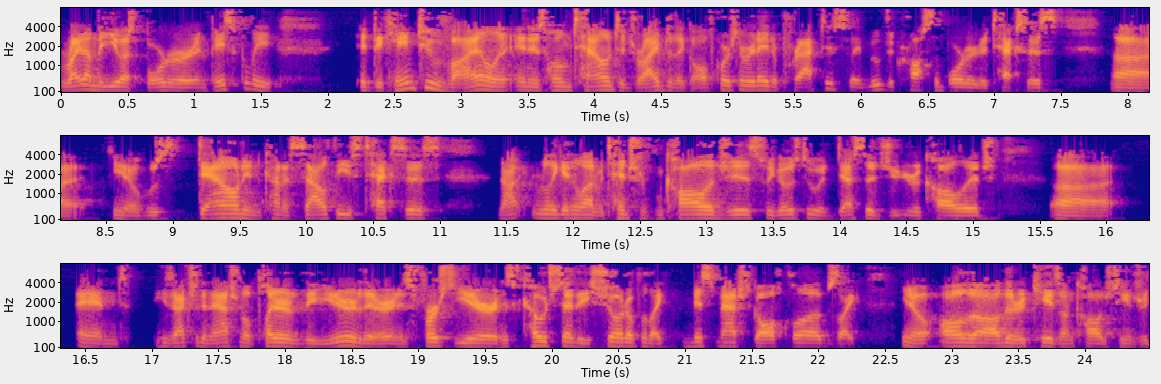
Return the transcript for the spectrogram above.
right on the U.S. border and basically it became too violent in his hometown to drive to the golf course every day to practice. So they moved across the border to Texas. Uh, you know, was down in kind of southeast Texas, not really getting a lot of attention from colleges. So he goes to Odessa Junior College, uh, and he's actually the national player of the year there in his first year. His coach said he showed up with like mismatched golf clubs, like, you know, all the other kids on college teams are,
